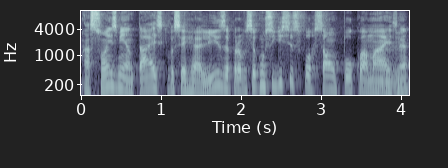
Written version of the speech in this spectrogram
ações mentais que você realiza para você conseguir se esforçar um pouco a mais, uhum. né?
